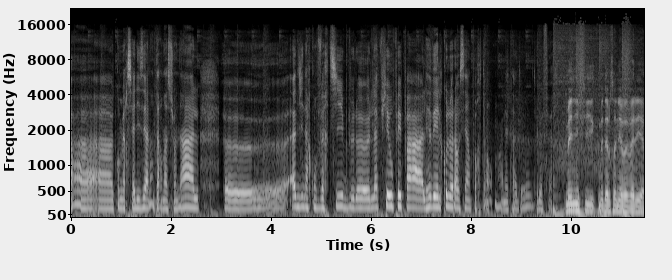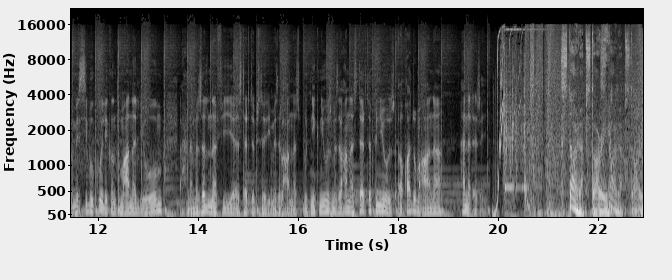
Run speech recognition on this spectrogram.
à commercialiser à l'international euh, un dinar convertible, l'appui au PayPal, هذا الكل راهو سي امبورتون معناتها دو دو لو فير مانيفيك مدام سونيا بافاريا merci beaucoup اللي كنت معنا اليوم إحنا مازلنا في Start-up Story مازال عندنا Sputnik News مازال عندنا Start-up News اقعدوا معنا هنا راجعين Start-up Story Start-up Story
